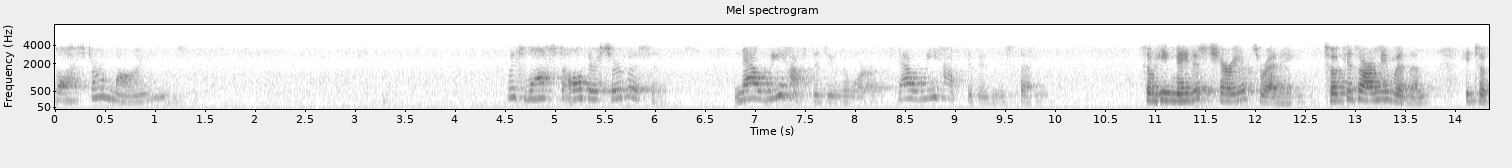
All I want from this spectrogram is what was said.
lost our minds? We've lost all their services. Now we have to do the work. Now we have to do these things. So he made his chariots ready, took his army with him. He took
